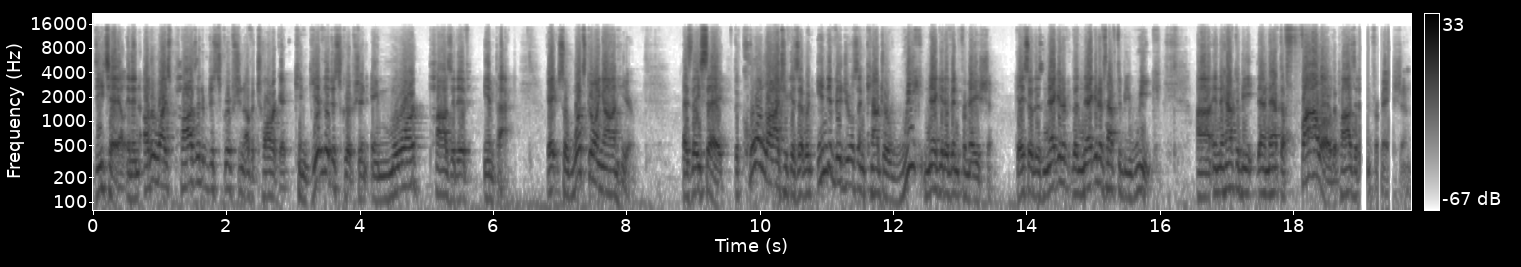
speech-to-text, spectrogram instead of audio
detail in an otherwise positive description of a target can give the description a more positive impact. Okay, so what's going on here? As they say, the core logic is that when individuals encounter weak negative information, okay, so there's negative, the negatives have to be weak, uh, and they have to be, and they have to follow the positive information.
